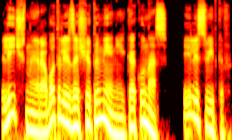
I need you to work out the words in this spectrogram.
Личные работали за счет умений, как у нас, или свитков.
